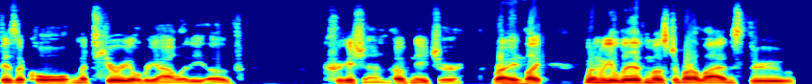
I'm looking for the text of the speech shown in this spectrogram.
physical material reality of creation of nature right mm-hmm. like when we live most of our lives through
